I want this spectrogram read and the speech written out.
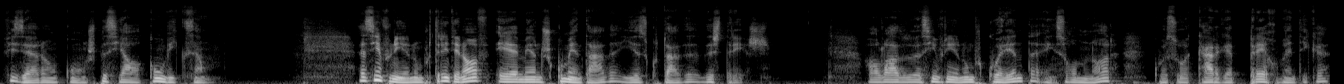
fizeram com especial convicção. A Sinfonia número 39 é a menos comentada e executada das três. Ao lado da Sinfonia número 40, em Sol menor, com a sua carga pré-romântica,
